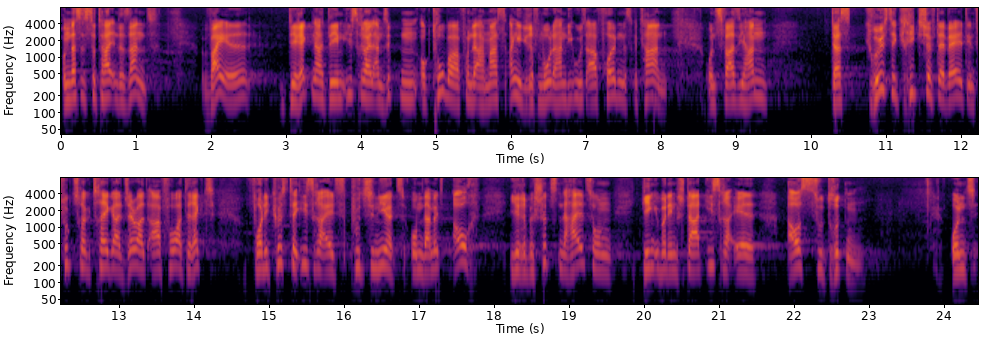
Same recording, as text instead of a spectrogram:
Und das ist total interessant, weil direkt nachdem Israel am 7. Oktober von der Hamas angegriffen wurde, haben die USA Folgendes getan. Und zwar, sie haben das größte Kriegsschiff der Welt, den Flugzeugträger Gerald R. Ford, direkt vor die Küste Israels positioniert, um damit auch ihre beschützende Haltung gegenüber dem Staat Israel auszudrücken und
